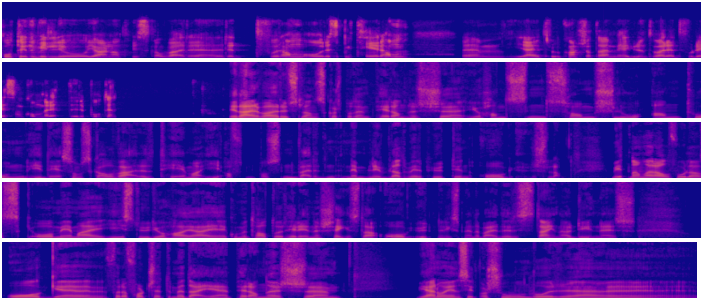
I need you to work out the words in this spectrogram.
Putin vil jo gjerne at vi skal være redd for ham og respektere ham. Ehm, jeg tror kanskje at det er mer grunn til å være redd for det som kommer etter Putin. Det der var russlandskorrespondent Per Anders eh, Johansen som slo an tonen i det som skal være tema i Aftenposten Verden, nemlig Vladimir Putin og Russland. Mitt navn er Alf Olask, og med meg i studio har jeg kommentator Helene Skjeggestad og utenriksmedarbeider Steinar Dyrnes. Og eh, for å fortsette med deg, Per Anders. Eh, vi er nå i en situasjon hvor eh,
